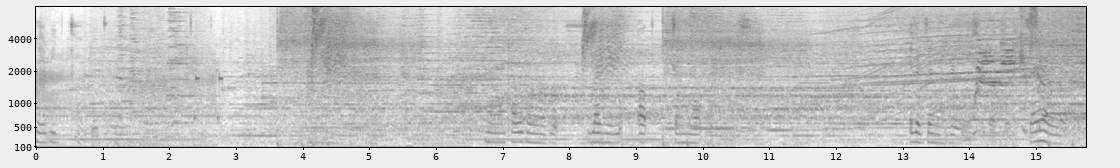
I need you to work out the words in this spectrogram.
maybe. No, I'm probably gonna level, level up General Orioles. Either General Orioles, General Orioles.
